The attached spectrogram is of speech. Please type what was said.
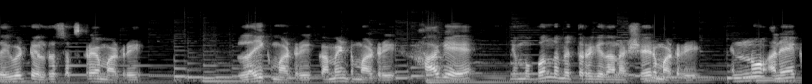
ದಯವಿಟ್ಟು ಎಲ್ಲರೂ ಸಬ್ಸ್ಕ್ರೈಬ್ ಮಾಡ್ರಿ ಲೈಕ್ ಮಾಡ್ರಿ ಕಮೆಂಟ್ ಮಾಡ್ರಿ, ಹಾಗೆ ನಿಮ್ಮ ಬಂಧು ಮಿತ್ರರಿಗೆ ಇದನ್ನು ಶೇರ್ ಮಾಡ್ರಿ. ಇನ್ನೂ ಅನೇಕ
